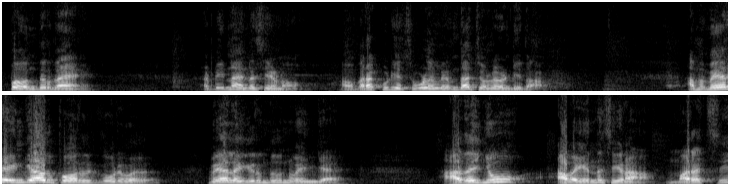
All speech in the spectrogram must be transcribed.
இப்போ வந்துடுதேன் அப்படின்னா என்ன செய்யணும்? அவன் வரக்கூடிய சூழல் இருந்தால் சொல்ல வேண்டியதான் அவன் வேறு எங்கேயாவது போகிறதுக்கு ஒரு வேலை இருந்ததுன்னு வைங்க. அதையும் அவன் என்ன செய்கிறான் மறைச்சி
